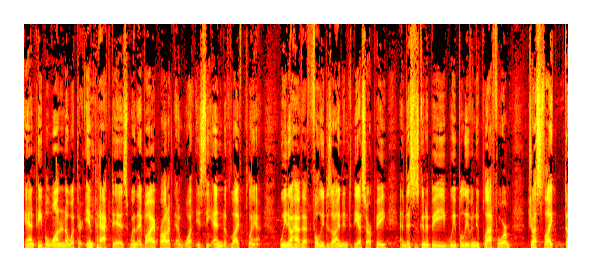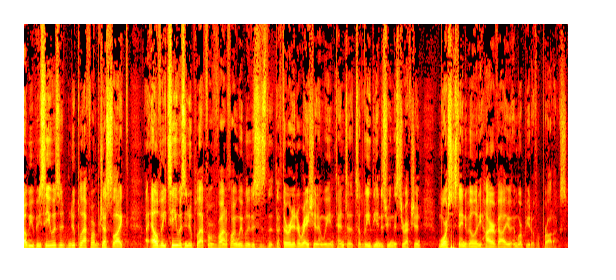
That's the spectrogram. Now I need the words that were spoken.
and people want to know what their impact is when they buy a product and what is the end of life plan. We now have that fully designed into the SRP, and this is going to be, we believe, a new platform, just like WPC was a new platform, just like uh, LVT was a new platform for vinyl flooring. We believe this is the, the third iteration, and we intend to, to lead the industry in this direction more sustainability, higher value, and more beautiful products.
